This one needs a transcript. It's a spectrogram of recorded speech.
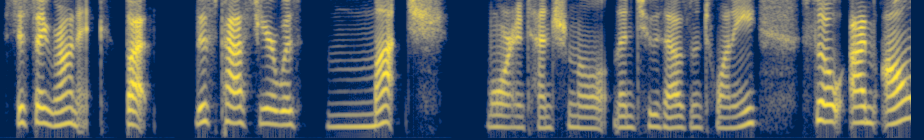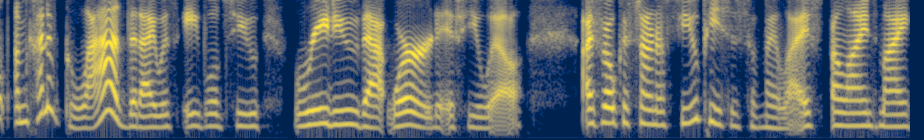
It's just ironic. But this past year was much more intentional than 2020. So I'm all I'm kind of glad that I was able to redo that word, if you will. I focused on a few pieces of my life, aligned my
